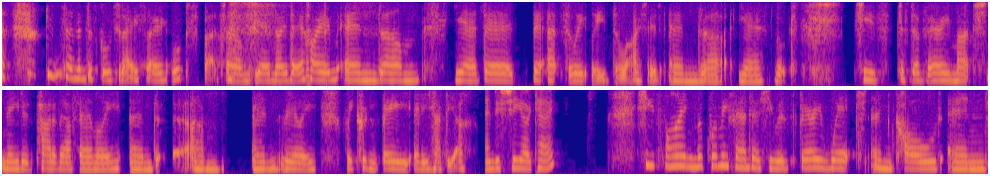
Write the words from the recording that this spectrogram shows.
Didn't send them to school today, so oops. But um, yeah, no, they're home, and um, yeah, they're they're absolutely delighted. And uh, yeah, look, she's just a very much needed part of our family, and um, and really, we couldn't be any happier. And is she okay? She's fine. Look, when we found her, she was very wet and cold and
